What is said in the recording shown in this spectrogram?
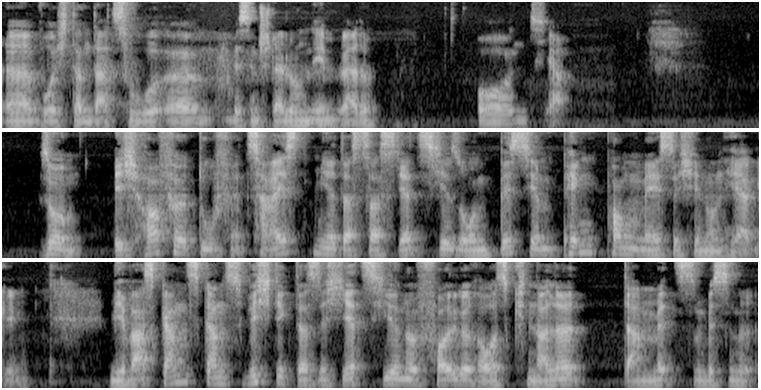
äh, wo ich dann dazu äh, ein bisschen Stellung nehmen werde. Und ja. So, ich hoffe, du verzeihst mir, dass das jetzt hier so ein bisschen Ping-Pong-mäßig hin und her ging. Mir war es ganz, ganz wichtig, dass ich jetzt hier eine Folge rausknalle, damit es ein bisschen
